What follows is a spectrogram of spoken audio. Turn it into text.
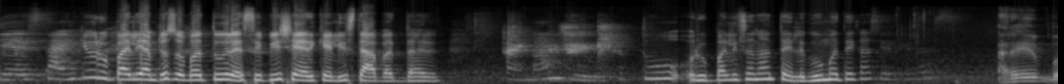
येस थँक्यू रुपाली. आमच्यासोबत तू रेसिपी शेअर केलीस त्याबद्दल. तू रुपालीचं नाव तेलुगूमध्ये का शेअर अरे ब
